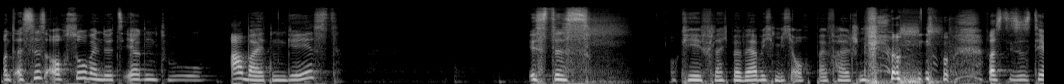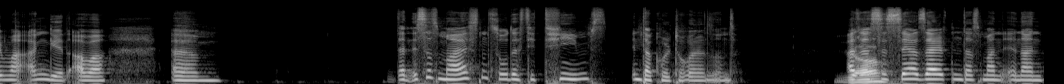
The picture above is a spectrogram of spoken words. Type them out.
Und es ist auch so, wenn du jetzt irgendwo arbeiten gehst, ist es, okay, vielleicht bewerbe ich mich auch bei falschen Firmen, was dieses Thema angeht, aber ähm, dann ist es meistens so, dass die Teams interkulturell sind. Also ja, es ist sehr selten, dass man in ein,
